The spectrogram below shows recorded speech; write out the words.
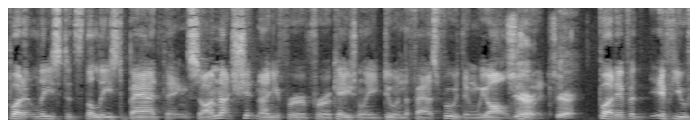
but at least it's the least bad thing. So I'm not shitting on you for for occasionally doing the fast food thing. We all sure, do it. Sure. But if it, if you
